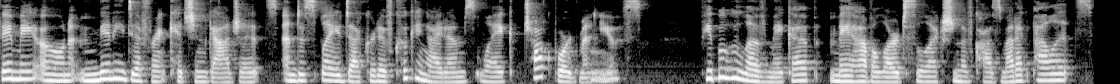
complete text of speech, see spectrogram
they may own many different kitchen gadgets and display decorative cooking items like chalkboard menus. People who love makeup may have a large selection of cosmetic palettes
